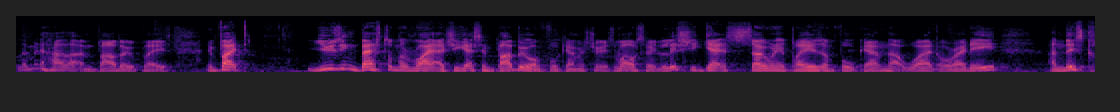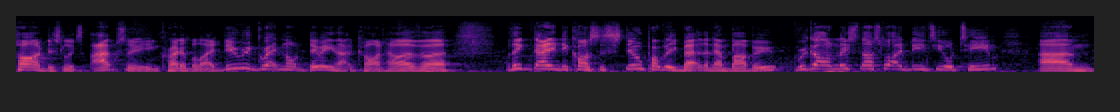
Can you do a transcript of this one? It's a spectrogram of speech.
let me know how that Mbabu plays. In fact, using best on the right actually gets Mbabu on full chemistry as well. So it literally gets so many players on full chem that weren't already. And this card just looks absolutely incredible. I do regret not doing that card. However, I think Danny da Costa is still probably better than Mbabu. Regardless, that's what I do to your team. Um,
